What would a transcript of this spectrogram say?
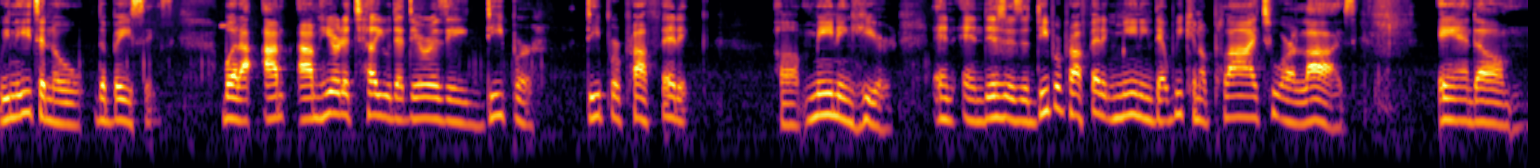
We need to know the basics. But I, I'm I'm here to tell you that there is a deeper, deeper prophetic uh, meaning here, and and this is a deeper prophetic meaning that we can apply to our lives, and um,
